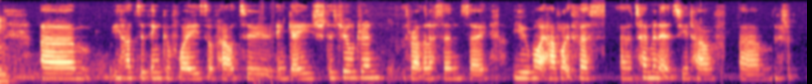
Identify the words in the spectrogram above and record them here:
um, you had to think of ways of how to engage the children throughout the lesson. So you might have like the first uh, 10 minutes, you'd have um,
